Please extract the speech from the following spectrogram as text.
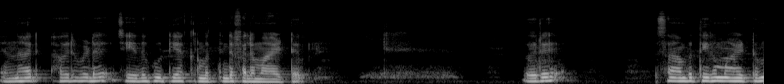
എന്നാൽ അവരിവിടെ ചെയ്തു കൂട്ടിയ അക്രമത്തിന്റെ ഫലമായിട്ട് ഒരു സാമ്പത്തികമായിട്ടും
